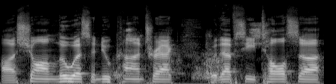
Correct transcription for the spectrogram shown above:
Uh, Sean Lewis, a new contract with FC Tulsa.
